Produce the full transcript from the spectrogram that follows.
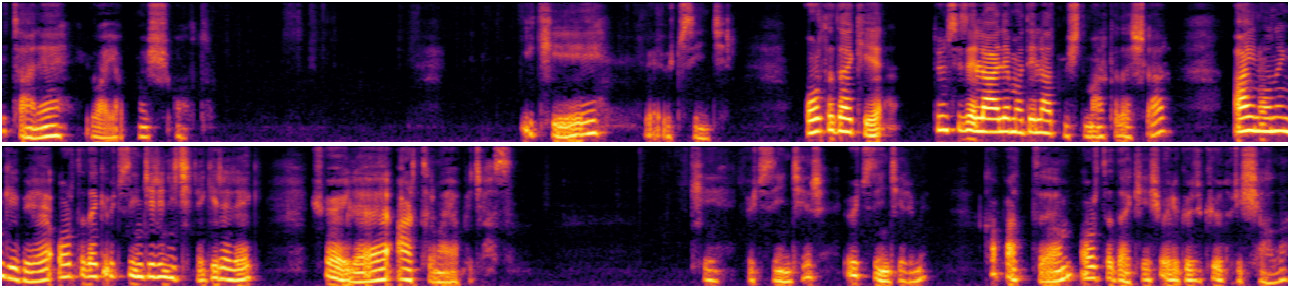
Bir tane yuva yapmış oldum. 2 ve 3 zincir. Ortadaki dün size lale modeli atmıştım arkadaşlar. Aynı onun gibi ortadaki 3 zincirin içine girerek şöyle artırma yapacağız. 2 3 zincir 3 zincirimi kapattım. Ortadaki şöyle gözüküyordur inşallah.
